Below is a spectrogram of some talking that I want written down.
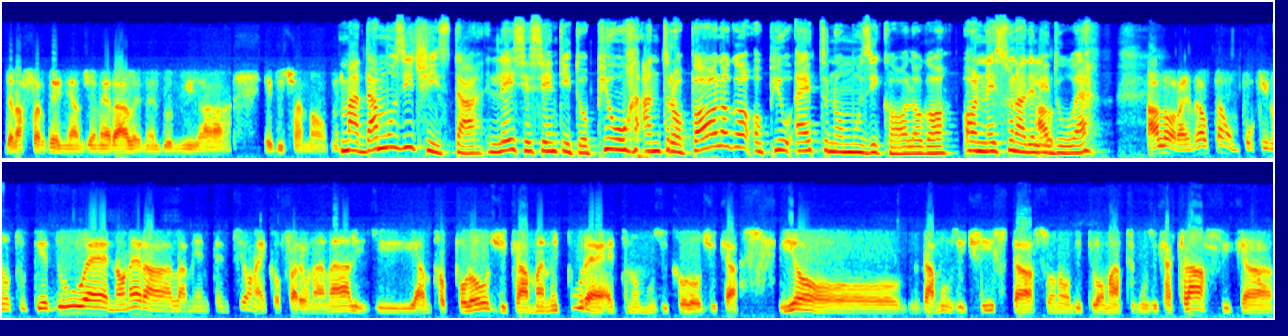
della Sardegna generale nel 2019. Ma da musicista lei si è sentito più antropologo o più etnomusicologo o nessuna delle Al- due? Allora, in realtà un pochino tutti e due, non era la mia intenzione ecco, fare un'analisi antropologica, ma neppure etnomusicologica. Io da musicista sono diplomato in musica classica,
